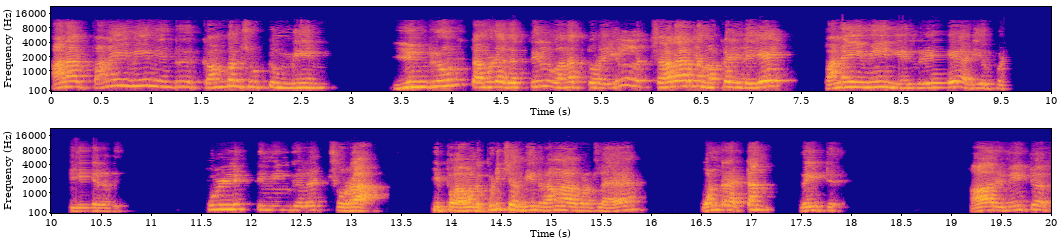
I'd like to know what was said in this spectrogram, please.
ஆனால் பனை மீன் என்று கம்பன் சுட்டும் மீன் இன்றும் தமிழகத்தில் வனத்துறையில் சாதாரண மக்களிடையே பனை மீன் என்றே அறியப்படுகிறது. புள்ளி திமிங்கல சுறா. இப்போ அவங்க பிடிச்ச மீன் ராமநாதபுரத்துல ஒன்றரை டன் வெயிட் ஆறு மீட்டர்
